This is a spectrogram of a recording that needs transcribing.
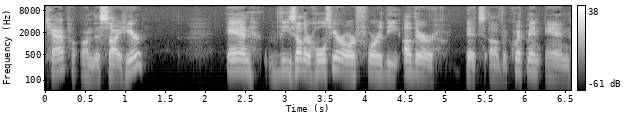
cap on this side here. And these other holes here are for the other bits of equipment and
